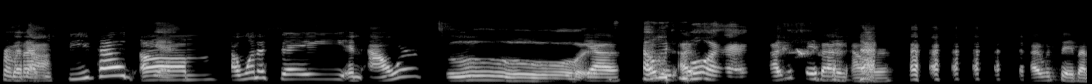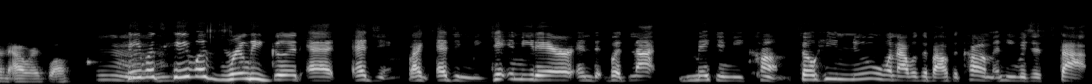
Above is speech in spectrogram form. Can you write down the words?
from a that guy? I received head. Yeah. Um, I want to say an hour. Ooh, yeah. Tell I me more. I would say about an hour. I would say about an hour as well. He was Mm. he was really good at edging, like edging me, getting me there, and but not making me come. So he knew when I was about to come, and he would just stop,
